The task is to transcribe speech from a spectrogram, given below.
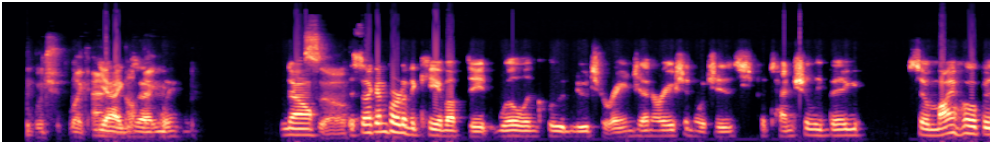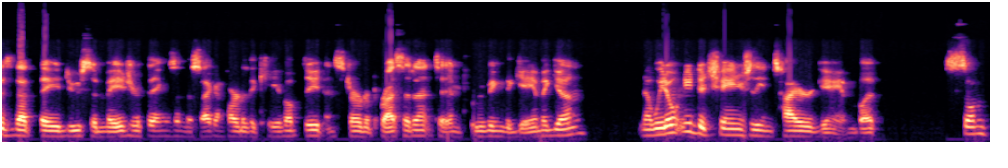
which like yeah, exactly. Nothing. No, So the second part of the cave update will include new terrain generation, which is potentially big. So my hope is that they do some major things in the second part of the cave update and start a precedent to improving the game again. Now we don't need to change the entire game, but some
